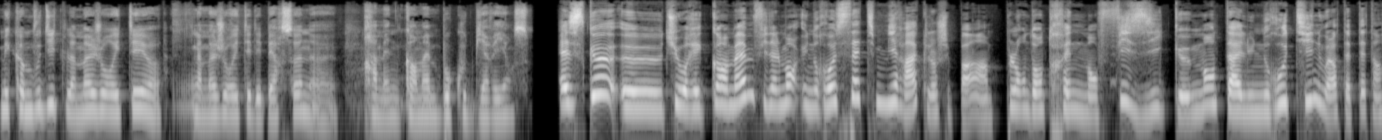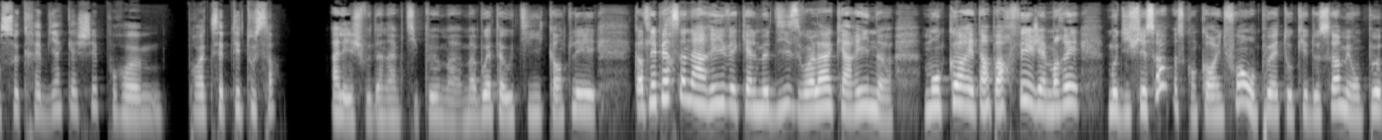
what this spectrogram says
Mais comme vous dites, la majorité, euh, la majorité des personnes euh, ramènent quand même beaucoup de bienveillance. Est-ce que euh, tu aurais quand même finalement une recette miracle, je sais pas, un plan d'entraînement physique, mental, une routine, ou alors tu as peut-être un secret bien caché pour, pour accepter tout ça? Allez, je vous donne un petit peu ma, boîte à outils. Quand les, quand les personnes arrivent et qu'elles me disent, voilà, Karine, mon corps est imparfait, j'aimerais modifier ça, parce qu'encore une fois, on peut être OK de ça, mais on peut,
